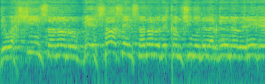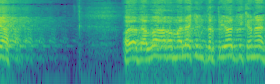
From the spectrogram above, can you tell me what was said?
د وحشي انسانانو بې احساسه انسانانو د قمچینو د لرګیو نه ویرېږی آیا د الله هغه ملک هم در په یاد دي که نه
